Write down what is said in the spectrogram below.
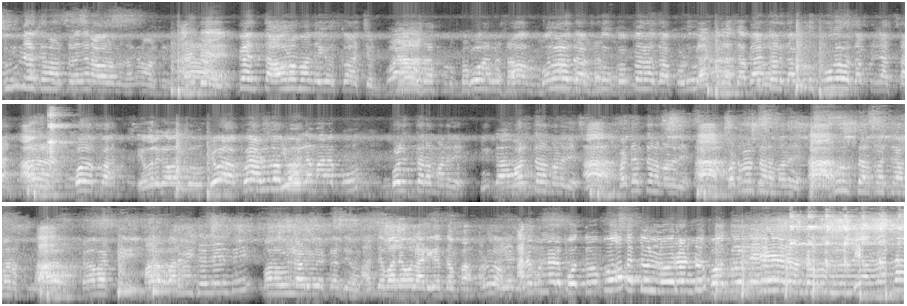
దుమ్మె కనబడుతుంది కానీ ఆవుల మంద కనబడుతుంది అంతే. గంత ఆవుల మంద వచ్చాడు? పొలాల తప్పుడు కొప్పల తప్పుడు గంటల తప్పుడు. మూగల తప్పుడు చేస్తాను. పోదప్ప. ఎవరు కావచ్చు? పోయి మనకు? పొలిస్తనం మనదే. ఇంకా? మడతనం మనదే. పడతనం మనదే. ఆ. పడమడతనం మనదే. ఆ. పురుగు సర్పంచ్ మనం. కాబట్టి మన పర్మిషన్ ఏంటి మన ఊళ్ళో అడుగు పెట్టద్దు. అంతే వాళ్ళే అడుగు. అనుకున్నారు పొద్దు పోతుళ్ళు రెండు పొద్దులే రెండు ఎవరన్నా.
